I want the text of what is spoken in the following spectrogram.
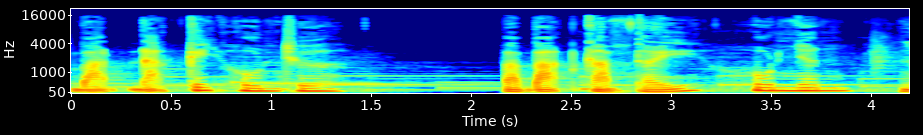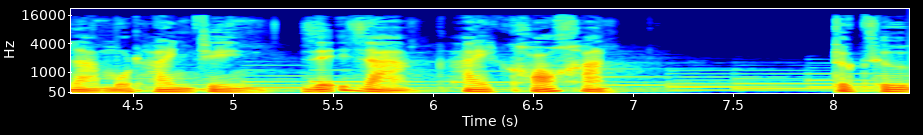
Bạn đã kết hôn chưa? Và bạn cảm thấy hôn nhân là một hành trình dễ dàng hay khó khăn? Thực sự,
